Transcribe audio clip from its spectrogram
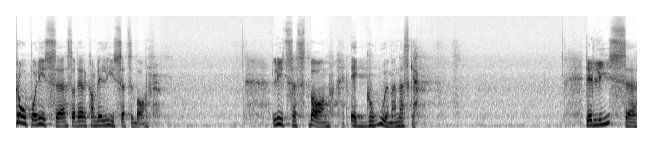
Tro på lyset, så dere kan bli lysets barn. Lysets barn er gode mennesker. Det lyser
